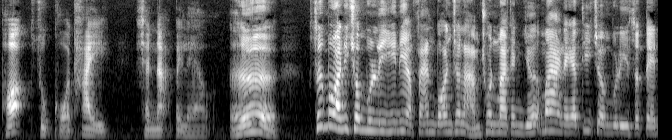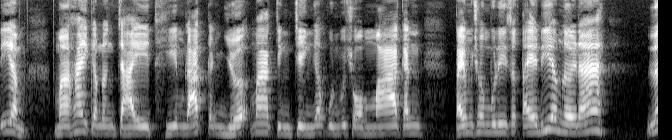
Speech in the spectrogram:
เพราะสุขโขทัย ชนะไปแล้ว เออ ซึ่งเมื่อวานนี้ชมบุรีเนี่ยแฟนบอลฉลามชนมากันเยอะมากนะครับ ที่ชมบุรีสเตเดียม มาให้กำลังใจทีมรักกันเยอะมากจริง ๆ ครับคุณผู้ชมมากันเต็มชมบุรีสเตเดียมเลยนะและ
